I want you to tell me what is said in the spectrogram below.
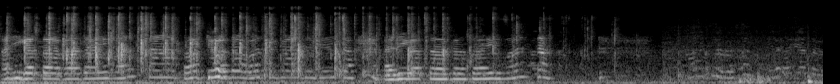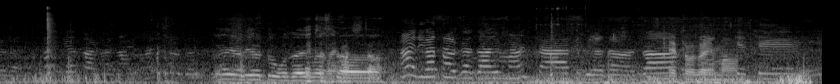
ありがとうございました。東京のバスガールでした。ありがとうございました。はい、ありがとうございました。ありがとうございました。こちらどうぞ。ありがとうございます。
